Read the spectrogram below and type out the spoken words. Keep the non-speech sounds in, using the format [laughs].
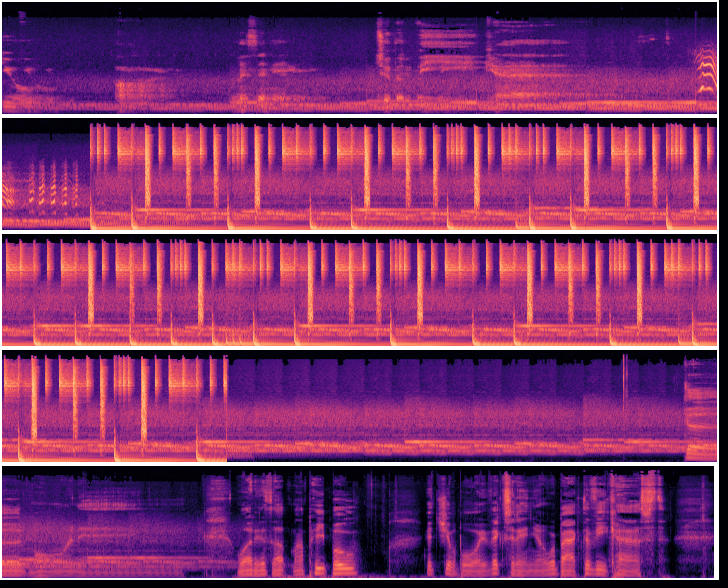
You are listening to the B Cast. Good It's your boy Vic Cedeno. We're back to VCast.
